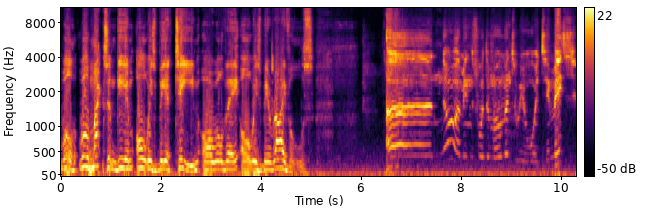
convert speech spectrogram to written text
will will Max and Guillaume always be a team, or will they always be rivals? Uh, no, I mean for the moment we were teammates.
